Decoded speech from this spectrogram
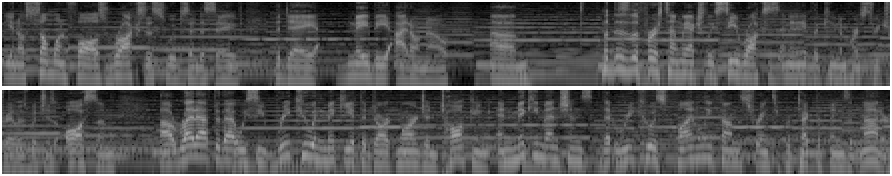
you know someone falls, Roxas swoops in to save the day. Maybe I don't know. Um, but this is the first time we actually see Roxas in any of the Kingdom Hearts 3 trailers, which is awesome. Uh, right after that, we see Riku and Mickey at the Dark Margin talking, and Mickey mentions that Riku has finally found the strength to protect the things that matter,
